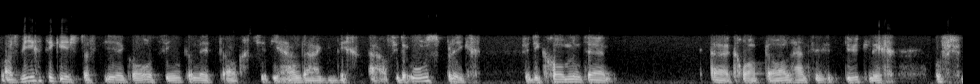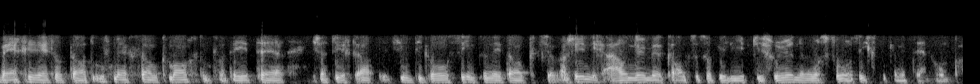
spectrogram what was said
Was wichtig ist, dass die großen Internetaktien, die haben eigentlich auch für den Ausblick für die kommenden äh, Quartal haben sie deutlich auf schwächere Resultate aufmerksam gemacht und von dort her ist natürlich sind die grossen Internetaktien wahrscheinlich auch nicht mehr ganz so beliebt wie früher, man muss vorsichtiger mit denen umgehen.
